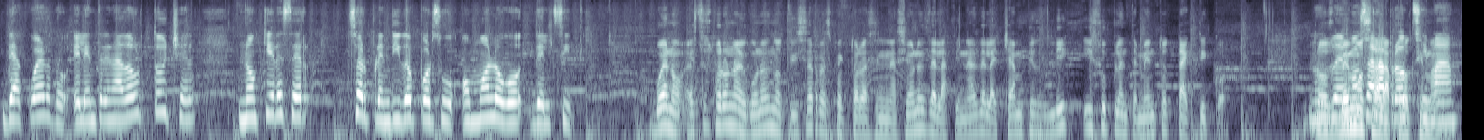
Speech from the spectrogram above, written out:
De acuerdo, el entrenador Tuchel no quiere ser sorprendido por su homólogo del City. Bueno, estas fueron algunas noticias respecto a las alineaciones de la final de la Champions League y su planteamiento táctico. Nos, vemos, a, la, próxima.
